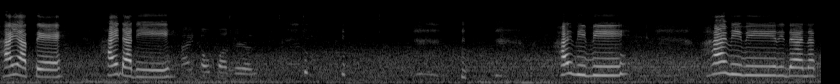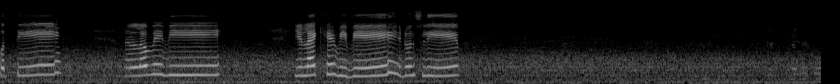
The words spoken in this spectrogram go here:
Hi ate. Hi daddy. Hi, Kaupa girl. Hi baby. Hi baby. Ridana Kuti. Hello baby. You like here baby? You don't sleep? Can we go?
